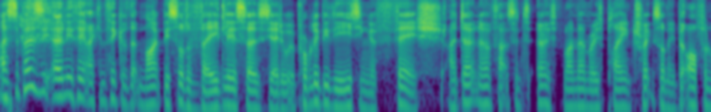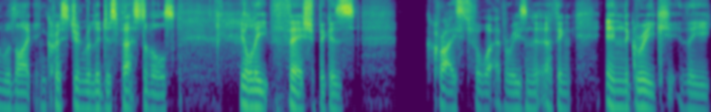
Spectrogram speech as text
I suppose the only thing I can think of that might be sort of vaguely associated would probably be the eating of fish. I don't know if that's if my memory is playing tricks on me, but often with like in Christian religious festivals, you'll eat fish because Christ, for whatever reason, I think in the Greek, the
